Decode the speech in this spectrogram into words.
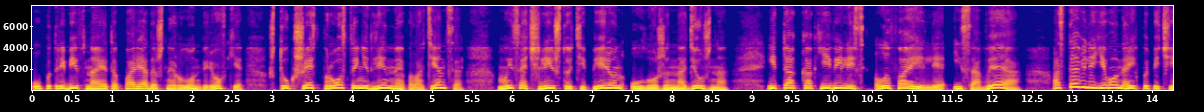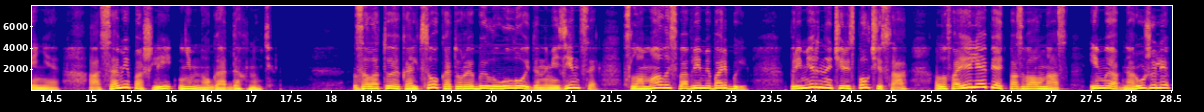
Употребив на это порядочный рулон веревки, штук шесть просто недлинное полотенце, мы сочли, что теперь он уложен надежно. И так как явились Лафаэле и Савеа, оставили его на их попечение, а сами пошли немного отдохнуть. Золотое кольцо, которое было у Ллойда на мизинце, сломалось во время борьбы. Примерно через полчаса Лафаэль опять позвал нас, и мы обнаружили,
